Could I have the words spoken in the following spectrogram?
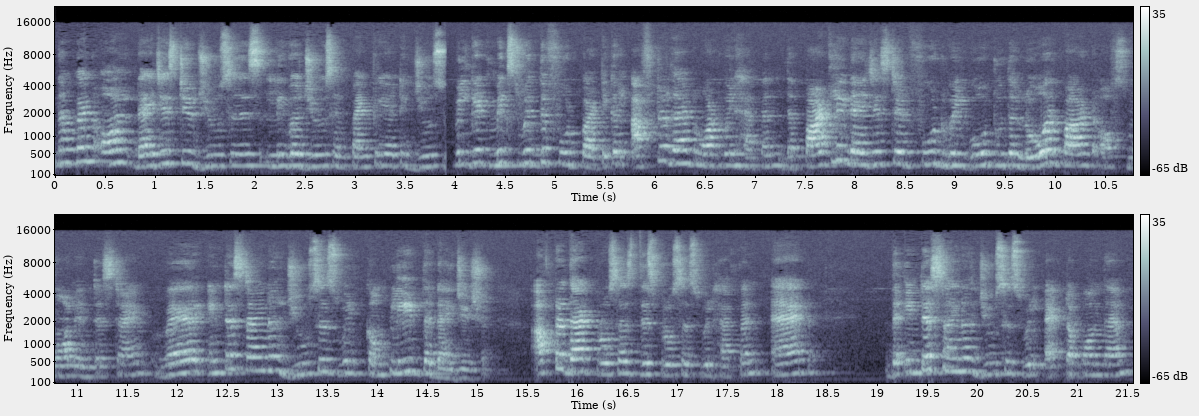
Now when all digestive juices, liver juice and pancreatic juice will get mixed with the food particle, after that what will happen? The partly digested food will go to the lower part of small intestine where intestinal juices will complete the digestion. After that process, this process will happen and the intestinal juices will act upon them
